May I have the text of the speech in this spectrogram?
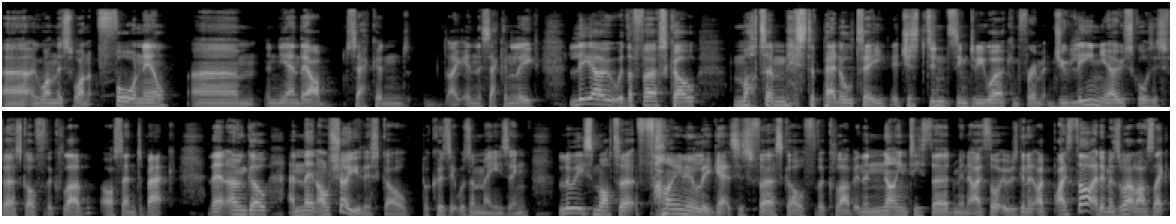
Uh, we won this one 4 0. Um, in the end, they are second, like in the second league. Leo with the first goal. Motta missed a penalty. It just didn't seem to be working for him. Julinho scores his first goal for the club, our centre back. Then own goal, and then I'll show you this goal because it was amazing. Luis Motta finally gets his first goal for the club in the 93rd minute. I thought it was gonna. I, I started him as well. I was like,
